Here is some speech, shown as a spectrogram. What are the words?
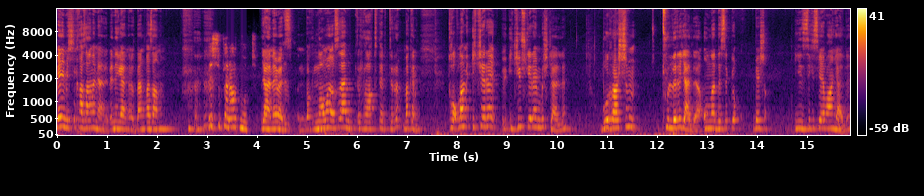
benim için kazandım yani. Beni gelmez. Ben kazandım. Ve süper art mod. Yani evet. Bakın normal olsa ben rahatlıkla bitiririm. Bakın toplam 2 kere 2 3 kere embush geldi. Bu Rush'ın türleri geldi. Yani onlar desek bir 5 7 8 kere falan geldi.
